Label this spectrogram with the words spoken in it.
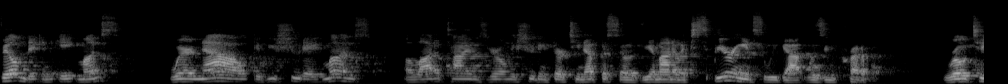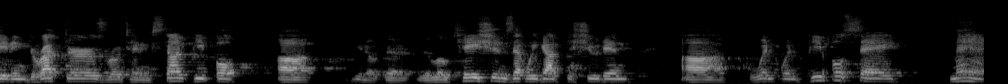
filmed it in eight months, where now if you shoot eight months, a lot of times you're only shooting 13 episodes. The amount of experience we got was incredible. Rotating directors, rotating stunt people, uh, you know, the, the locations that we got to shoot in. Uh, when, when people say, man,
